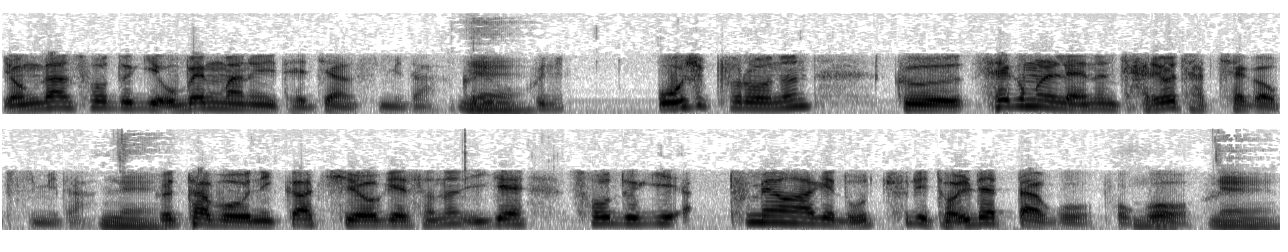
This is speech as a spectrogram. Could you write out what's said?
연간 소득이 500만 원이 되지 않습니다. 그리고 예. 그 50%는 그 세금을 내는 자료 자체가 없습니다. 네. 그렇다 보니까 지역에서는 이게 소득이 투명하게 노출이 덜 됐다고 보고 네.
